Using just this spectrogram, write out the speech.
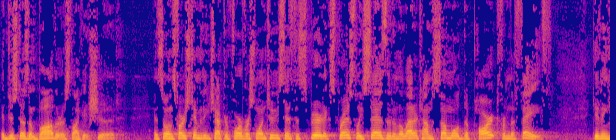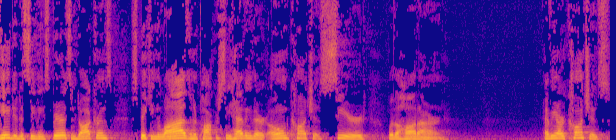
It just doesn't bother us like it should. And so in 1 Timothy chapter 4, verse 1 2, he says, The Spirit expressly says that in the latter times some will depart from the faith, giving heed to deceiving spirits and doctrines, speaking lies and hypocrisy, having their own conscience seared with a hot iron having our conscience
